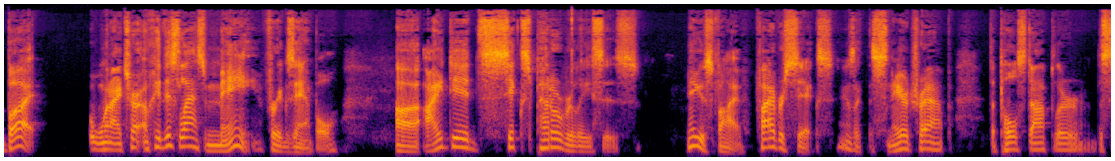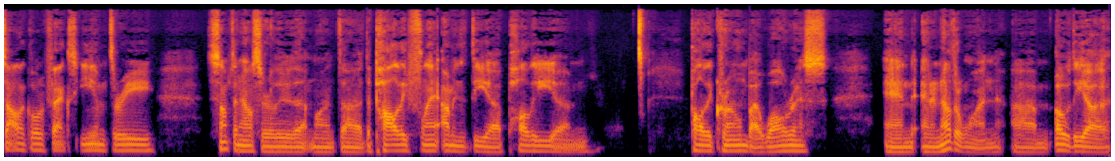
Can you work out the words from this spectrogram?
But when I turn, okay, this last May, for example, uh, I did six pedal releases. Maybe it was five, five or six. It was like the snare trap, the pulse Doppler, the solid gold effects EM3, something else earlier that month. Uh, the poly flan, I mean the uh, poly um, polychrome by Walrus, and and another one. Um, oh, the uh,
